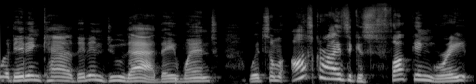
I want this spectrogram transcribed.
But they didn't cast. They didn't do that. They went with someone. Oscar Isaac is fucking great.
